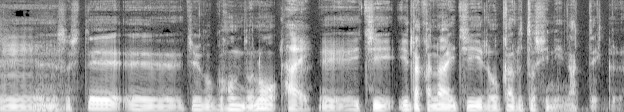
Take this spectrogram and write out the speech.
えー、そして、えー、中国本土の、はい、えー、一豊かな一ローカル都市になっていく、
